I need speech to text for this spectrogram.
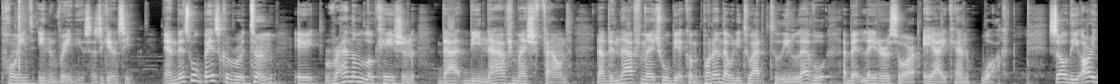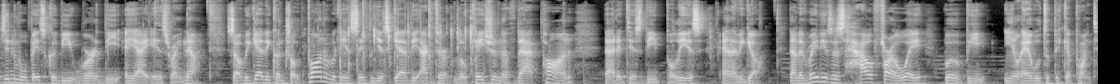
point in radius, as you can see. And this will basically return a random location that the nav mesh found. Now the nav mesh will be a component that we need to add to the level a bit later so our AI can walk. So the origin will basically be where the AI is right now. So we get the controlled pawn, we can simply just get the actor location of that pawn, that it is the police, and there we go. Now the radius is how far away we'll be you know able to pick a point.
